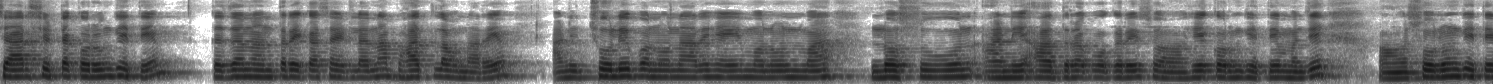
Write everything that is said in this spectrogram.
चार शिट्ट्या करून घेते. त्याच्यानंतर एका साईडला ना भात लावणार आहे आणि छोले बनवणार आहे म्हणून मग लसूण आणि अद्रक वगैरे स हे करून घेते. म्हणजे सोलून घेते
